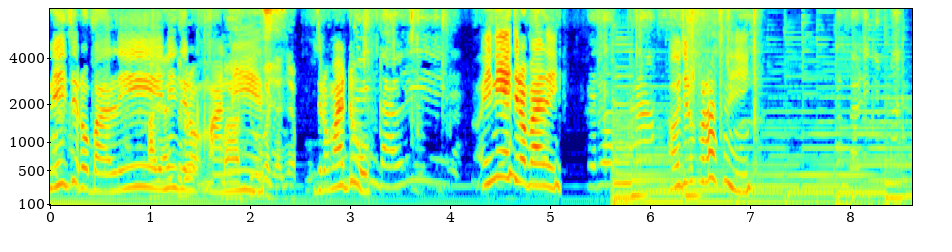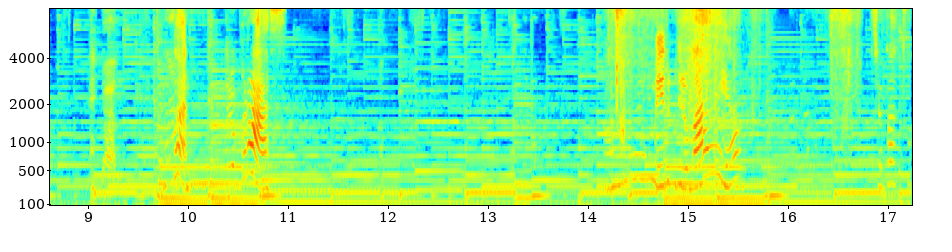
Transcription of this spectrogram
Ini jeruk Bali, Kayak ini jeruk jeruk madu manis. kayaknya, Bu. Jeruk madu. Bali, Ini jeruk Bali. jeruk Oh, jeruk peras nih. Bali kan Pak. Bukan. Bukan, jeruk peras. Oh, mirip jeruk Bali ya. Coba aku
